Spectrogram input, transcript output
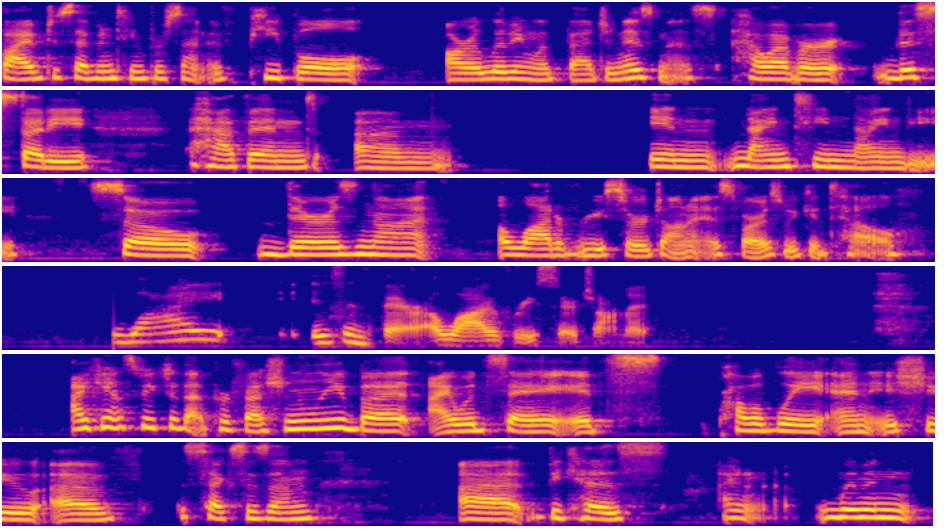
5 to 17% of people are living with vaginismus. However, this study happened um, in 1990. So there is not a lot of research on it as far as we could tell. Why isn't there a lot of research on it? I can't speak to that professionally, but I would say it's probably an issue of sexism uh, because I don't know, women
